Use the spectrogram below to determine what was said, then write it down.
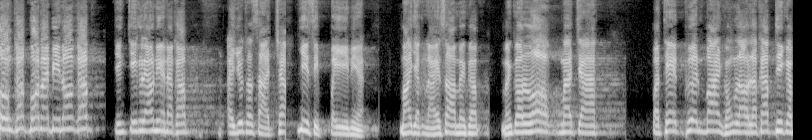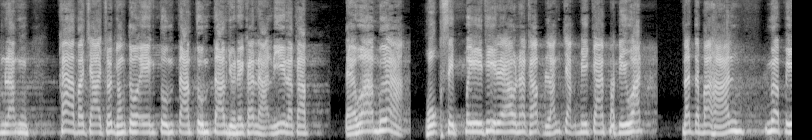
ตรงครับพ่อแม่พี่น้องครับ จริง ๆ แล้วเนี่ยนะครับอายุทธศาสตร์ชาติ 20 ปีเนี่ยมาจากไหนทราบไหมครับ มันก็ลอกมาจากประเทศเพื่อนบ้านของเราแล้วครับ ที่กำลังฆ่าประชาชนของตัวเองตุมตามตุมตามอยู่ในขณะนี้แล้วครับ แต่ว่าเมื่อ 60 ปีที่แล้วนะครับ หลังจากมีการปฏิวัติรัฐประหารเมื่อปี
